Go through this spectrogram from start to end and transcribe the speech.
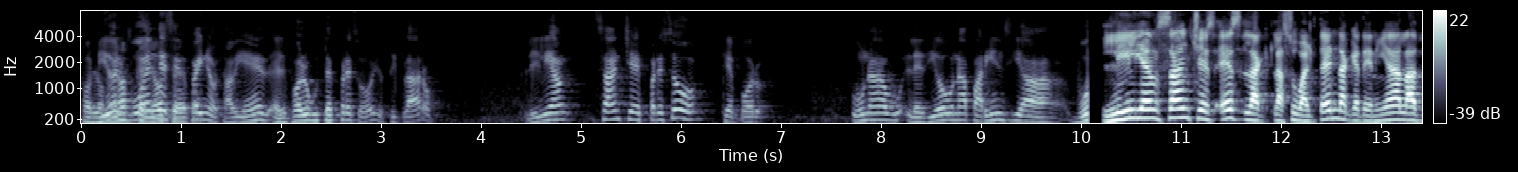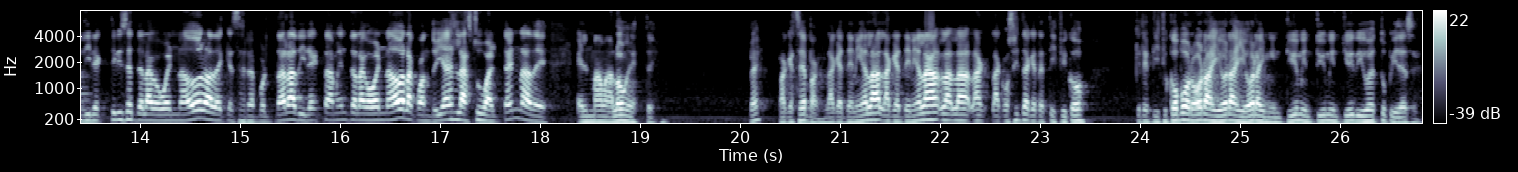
Por lo el menos que buen yo desempeño. Está bien, él fue lo que usted expresó, yo estoy claro. Lilian Sánchez expresó que por una le dio una apariencia buena Lilian Sánchez es la, la subalterna que tenía las directrices de la gobernadora de que se reportara directamente a la gobernadora cuando ella es la subalterna de el mamalón este. ¿Ves? Para que sepan, la que tenía la, la que tenía la- la cosita que testificó, que testificó por horas y horas y horas y mintió y mintió y mintió y dijo estupideces.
